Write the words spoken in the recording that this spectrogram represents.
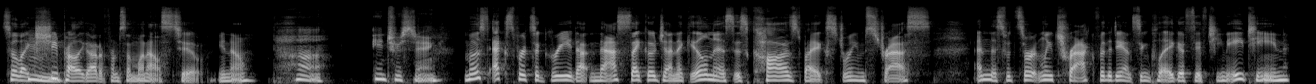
So, like, she hmm. probably got it from someone else too, you know? Huh. Interesting? Most experts agree that mass psychogenic illness is caused by extreme stress, and this would certainly track for the dancing plague of 1518.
